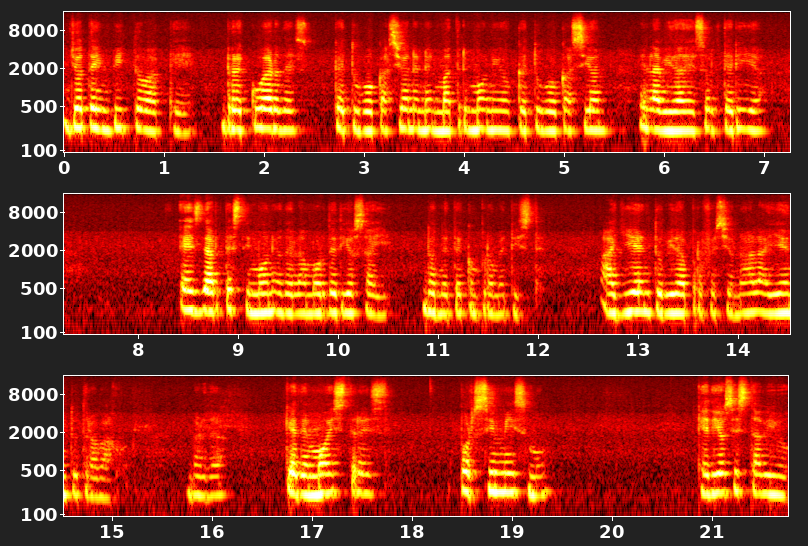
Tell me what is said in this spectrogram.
yo te invito a que recuerdes que tu vocación en el matrimonio, que tu vocación en la vida de soltería, es dar testimonio del amor de Dios ahí, donde te comprometiste, allí en tu vida profesional, allí en tu trabajo, ¿verdad? Que demuestres por sí mismo que Dios está vivo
